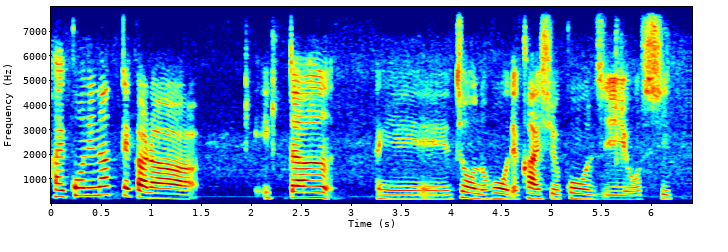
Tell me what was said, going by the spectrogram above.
廃校になってから一旦、えー町の方で改修工事をして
